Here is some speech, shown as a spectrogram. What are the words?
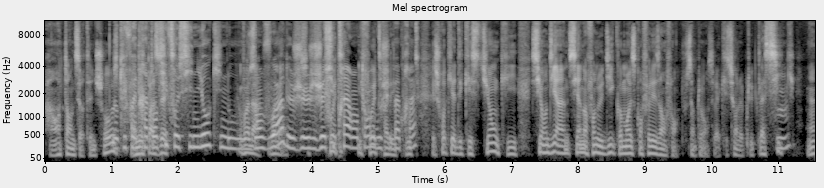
à entendre certaines choses. Donc il faut être attentif être- aux signaux qui nous Voilà, envoient voilà. de je, suis être- prêt à il faut entendre ou être je suis pas prêt. Et je crois qu'il y a des questions qui, si on dit, un- si un enfant nous dit comment est-ce qu'on fait les enfants, tout simplement, c'est la question la plus classique. Mmh. hein.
